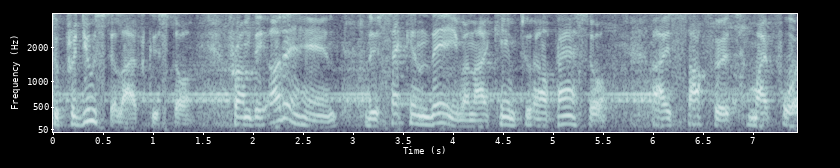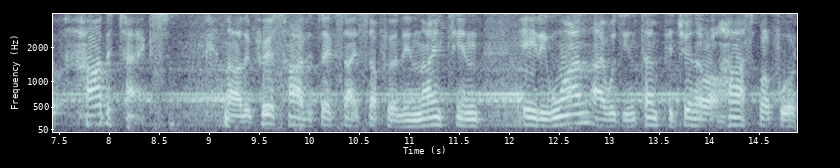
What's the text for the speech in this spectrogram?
to produce the life crystal. From the other hand, the second day when I came to El Paso, I suffered my fourth heart attacks. Now, the first heart attacks I suffered in 1981, I was in Tempe General Hospital for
